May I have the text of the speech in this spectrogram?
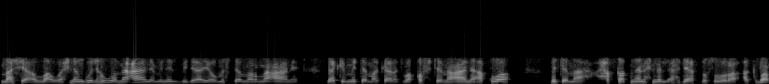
ما شاء الله وإحنا نقول هو معانا من البداية ومستمر معانا لكن متى ما كانت وقفته معانا أقوى متى ما حققنا نحن الأهداف بصورة أكبر.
